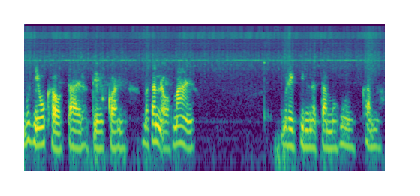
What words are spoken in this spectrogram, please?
บ่หิวเข้าตายแล้วเตก่อนบ่ทันออกมาอยู่บ่ได้กินนะตำบักหุ่งคำแล้ว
